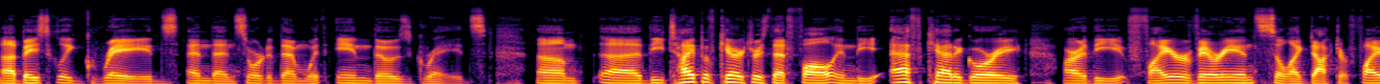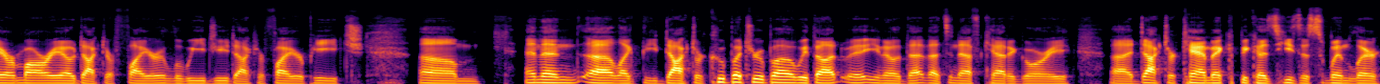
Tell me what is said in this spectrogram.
uh, basically grades, and then sorted them within those grades. Um, uh, the type of characters that fall in the F category are the fire variants, so like Doctor Fire Mario, Doctor Fire Luigi, Doctor Fire Peach, um, and then uh, like the Doctor Koopa Troopa. We thought uh, you know that that's an F category. Uh, Doctor Kamek because he's a swindler.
